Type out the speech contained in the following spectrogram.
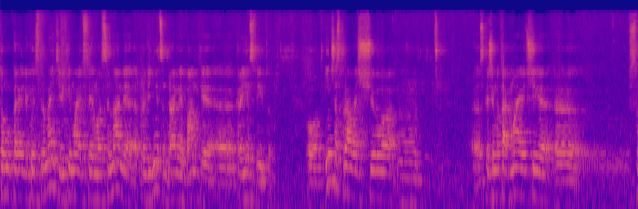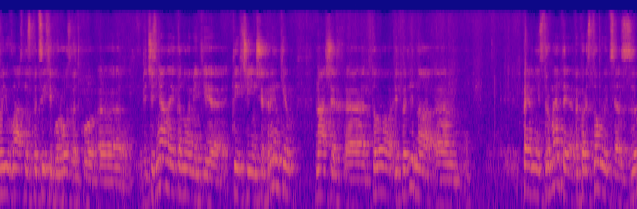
тому переліку інструментів, які мають в своєму арсеналі е, провідні центральні банки е, країн світу. От. Інша справа, що, е, скажімо так, маючи е, свою власну специфіку розвитку е, вітчизняної економіки, тих чи інших ринків наших, е, то відповідно е, певні інструменти використовуються з, е,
